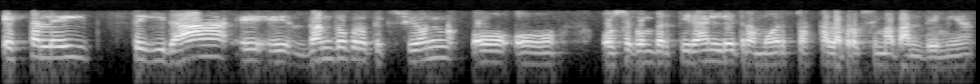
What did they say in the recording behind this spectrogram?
¿esta ley seguirá eh, eh, dando protección o, o, o se convertirá en letra muerta hasta la próxima pandemia?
